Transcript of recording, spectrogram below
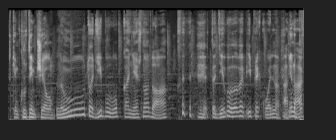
таким крутим челом. Ну, тоді було б, звісно, да. тоді було б і прикольно. А Ні, ну, так.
